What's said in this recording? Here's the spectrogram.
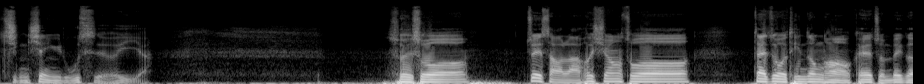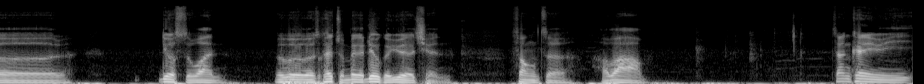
仅限于如此而已啊。所以说，最少啦，会希望说，在座的听众哈，可以准备个六十万，不不不，可以准备个六个月的钱放着，好不好？这样可以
